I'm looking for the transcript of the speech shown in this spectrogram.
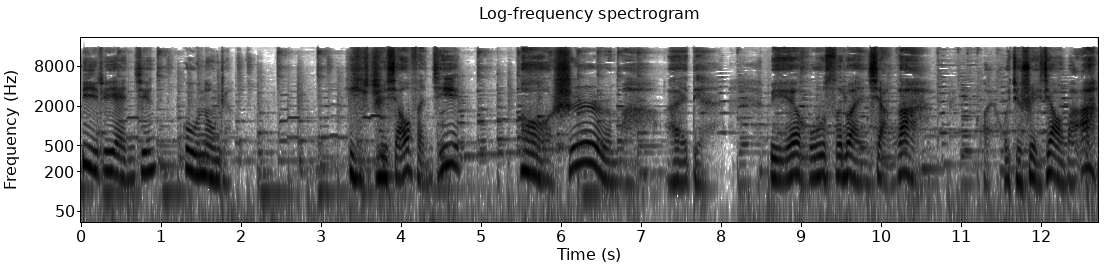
闭着眼睛咕哝着：“一只小粉鸡？哦，是吗？艾典，别胡思乱想了，快回去睡觉吧！啊，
